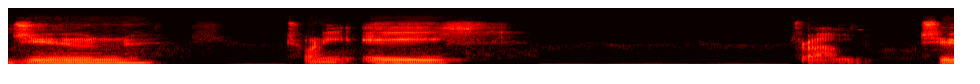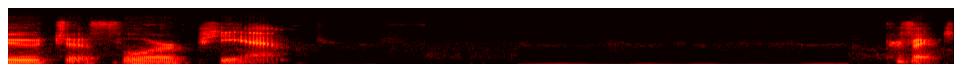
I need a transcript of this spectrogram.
June 28th from 2 to 4 p.m. Perfect.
